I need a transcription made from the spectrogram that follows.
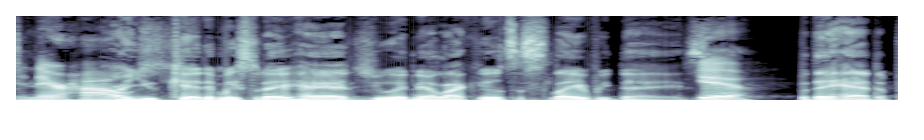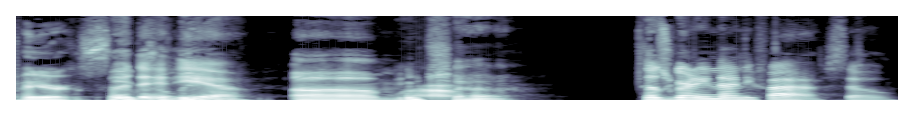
in their house. Are you kidding me? So they had you in there like it was the slavery days. Yeah, But they had to pay her. but they, yeah. Um, child. because Granny ninety five, so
